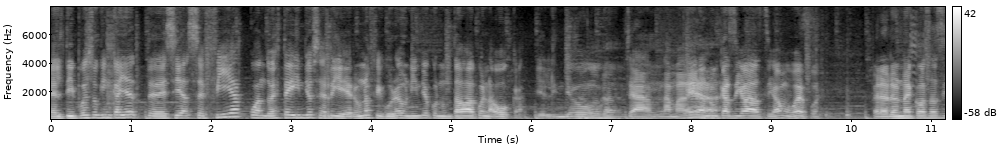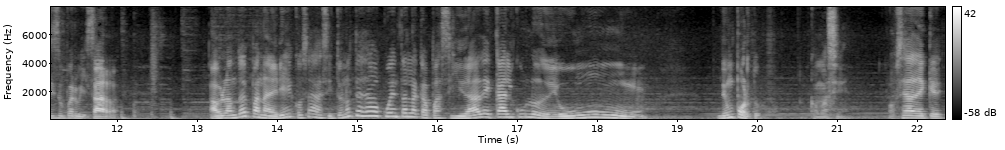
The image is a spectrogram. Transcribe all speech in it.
El tipo en su quincalla te decía, se fía cuando este indio se ríe. Era una figura de un indio con un tabaco en la boca. Y el indio, Nunca- o sea, la madera Yeah. nunca se iba, se iba a mover, pues. Pero era una cosa así súper bizarra. Hablando de panaderías y cosas así, ¿tú no te has dado cuenta la capacidad de cálculo de un... de un porto? ¿Cómo así? O sea, de que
